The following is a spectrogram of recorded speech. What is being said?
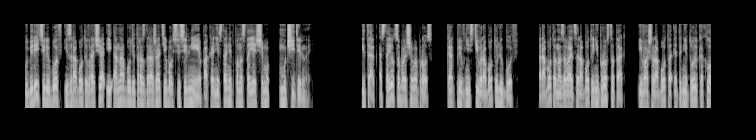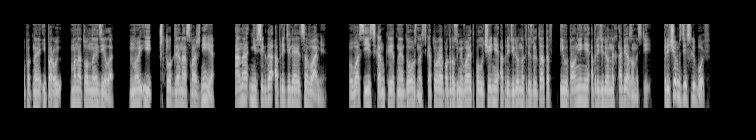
Уберите любовь из работы врача, и она будет раздражать его все сильнее, пока не станет по-настоящему мучительной. Итак, остается большой вопрос, как привнести в работу любовь. Работа называется работой не просто так, и ваша работа – это не только хлопотное и порой монотонное дело, но и, что для нас важнее, она не всегда определяется вами. У вас есть конкретная должность, которая подразумевает получение определенных результатов и выполнение определенных обязанностей. Причем здесь любовь?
